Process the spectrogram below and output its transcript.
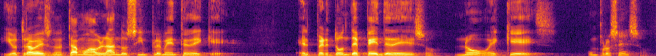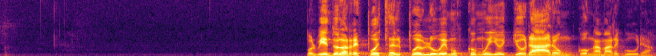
Y otra vez, no estamos hablando simplemente de que el perdón depende de eso. No, es que es un proceso. Volviendo a la respuesta del pueblo, vemos cómo ellos lloraron con amargura.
